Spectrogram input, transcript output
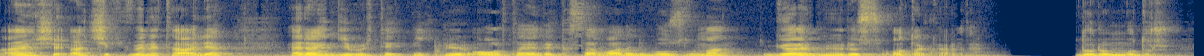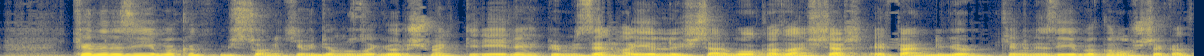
Aynı şey açık ve net hala herhangi bir teknik bir orta ya da kısa vadeli bozulma görmüyoruz otokarda. Durum budur. Kendinize iyi bakın. Bir sonraki videomuzda görüşmek dileğiyle. Hepimize hayırlı işler, bol kazançlar. Efendim diliyorum. Kendinize iyi bakın. Hoşçakalın.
